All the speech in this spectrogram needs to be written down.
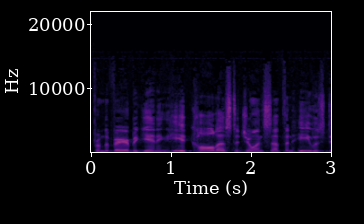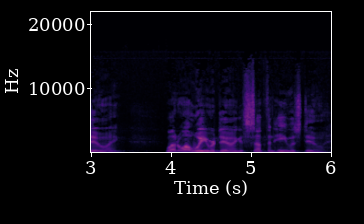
from the very beginning. He had called us to join something He was doing. It wasn't what we were doing, it's something He was doing.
